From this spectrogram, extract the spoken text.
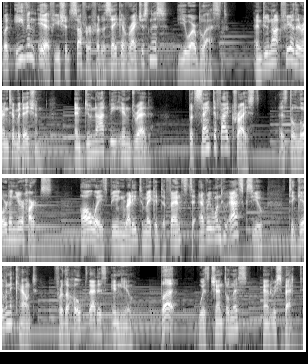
But even if you should suffer for the sake of righteousness, you are blessed. And do not fear their intimidation, and do not be in dread, but sanctify Christ as the Lord in your hearts, always being ready to make a defense to everyone who asks you to give an account for the hope that is in you, but with gentleness and respect.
